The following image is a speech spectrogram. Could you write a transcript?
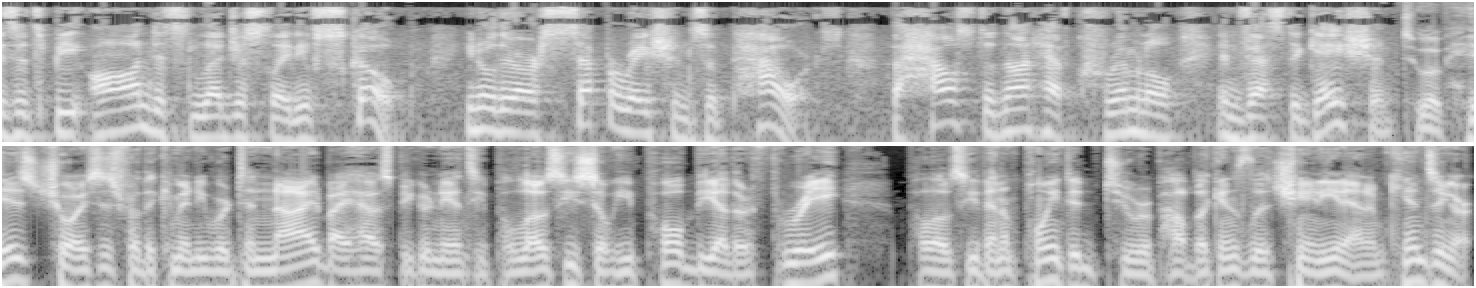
is it's beyond its legislative scope. You know, there are separations of powers. The House does not have criminal investigation. Two of his choices for the committee were denied by House Speaker Nancy Pelosi, so he pulled the other three. Pelosi then appointed two Republicans, Liz Cheney and Adam Kinzinger.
